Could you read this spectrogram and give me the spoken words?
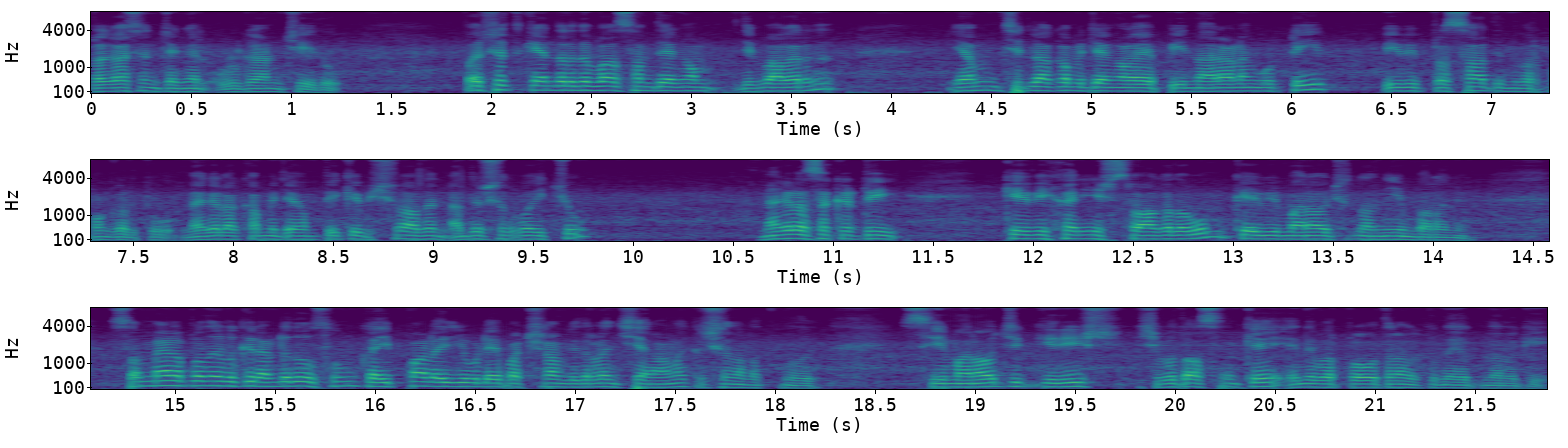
പ്രകാശൻ ചെങ്ങൽ ഉദ്ഘാടനം ചെയ്തു. പരിഷത്ത് കേന്ദ്ര നിവാസ സമിതി അംഗം ദിവാകരൻ എം ജില്ലാ കമ്മിറ്റി അംഗങ്ങളായ P Narayanankutty P V Prasad എന്നിവർ പങ്കെടുത്തു. മേഖലാ കമ്മിറ്റി അംഗം പി കെ വിശ്വനാഥൻ അധ്യക്ഷത വഹിച്ചു. മേഖലാ സെക്രട്ടറി കെ വി ഹനീഷ് സ്വാഗതവും കെ വി മനോജ് നന്ദിയും പറഞ്ഞു. സമ്മേളന പ്രതിനിധികൾക്ക് രണ്ട് ദിവസവും കൈപ്പാട് അരിയുടെ ഭക്ഷണം വിതരണം ചെയ്യാനാണ് കൃഷി നടത്തുന്നത്. സി മനോജ് ഗിരീഷ് ശിവദാസൻ കെ എന്നിവർ പ്രവർത്തനങ്ങൾക്ക് നേതൃത്വം നൽകി.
